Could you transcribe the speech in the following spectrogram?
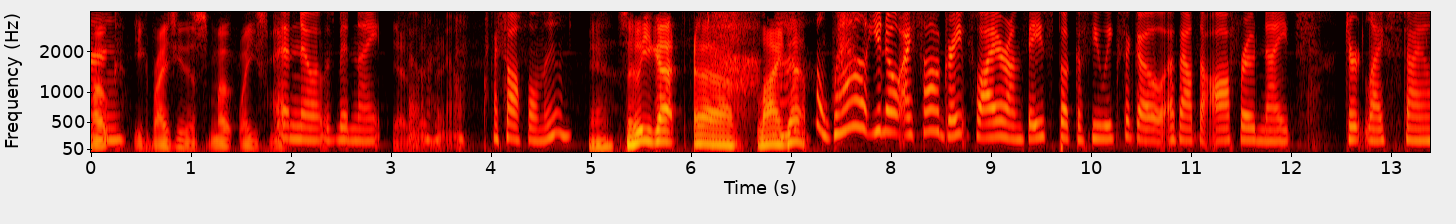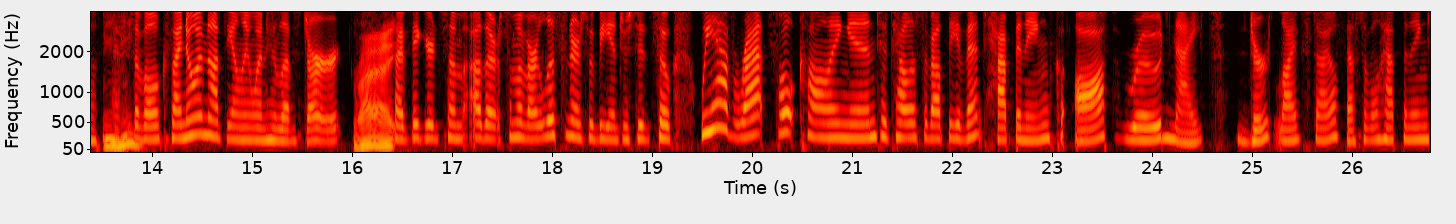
Kern. You could probably see the smoke while you smoke. And no, it was midnight. Yeah, so midnight. no. I saw a full moon. yeah. So who you got uh, lined up? Oh, well, you know, I saw a great flyer on Facebook a few weeks ago about the Off Road Nights Dirt Lifestyle Festival because I know I'm not the only one who loves dirt. Mm-hmm. Right. So I figured some other some of our listeners would be interested. So we have Rat Salt calling in to tell us about the event happening Off Road Nights Dirt Lifestyle Festival happening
